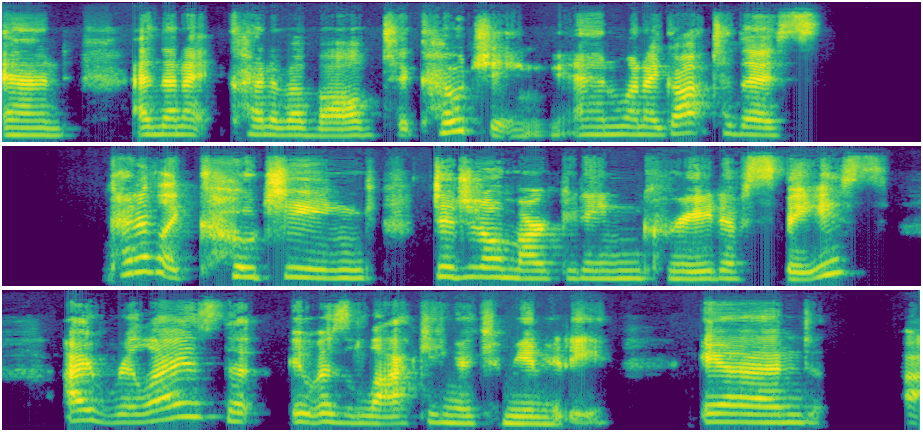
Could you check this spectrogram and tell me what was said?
And and then I kind of evolved to coaching. And when I got to this kind of like coaching, digital marketing, creative space, I realized that it was lacking a community. And uh,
